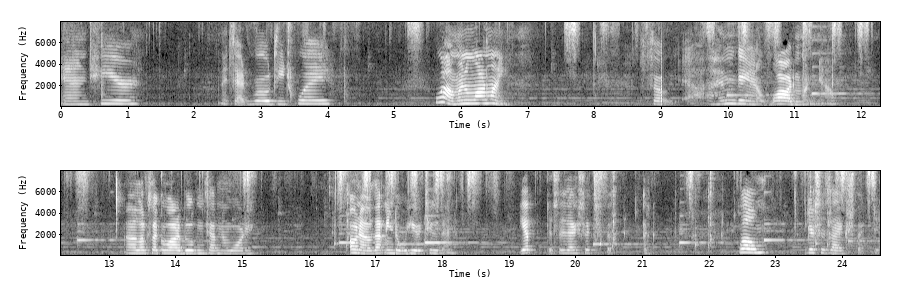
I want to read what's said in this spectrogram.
and here. Let's add roads each way. Wow, I'm winning a lot of money. So, I'm getting a lot of money now. Uh, looks like a lot of buildings have no water. Oh no, that means over here too then. Yep, just as I expected. Well, just as I expected.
